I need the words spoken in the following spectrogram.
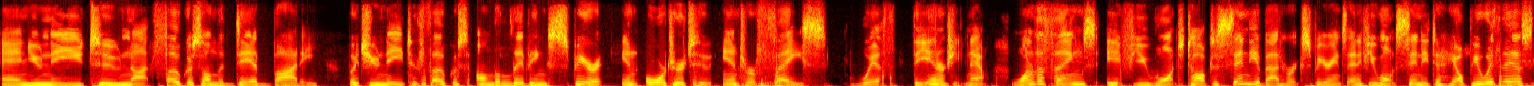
and you need to not focus on the dead body, but you need to focus on the living spirit in order to interface with the energy. Now, one of the things, if you want to talk to Cindy about her experience, and if you want Cindy to help you with this,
